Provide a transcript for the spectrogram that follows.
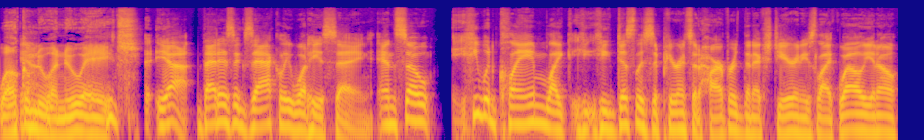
welcome Yeah. to a new age. Uh, yeah, that is exactly what he's saying. And so he would claim like he, he does this appearance at Harvard the next year and he's like, well, you know,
